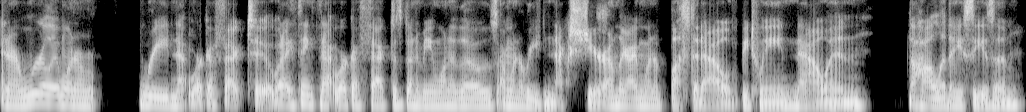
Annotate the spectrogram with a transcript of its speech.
And I really want to read Network Effect too. But I think Network Effect is going to be one of those I'm going to read next year. I'm like, I'm going to bust it out between now and the holiday season.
